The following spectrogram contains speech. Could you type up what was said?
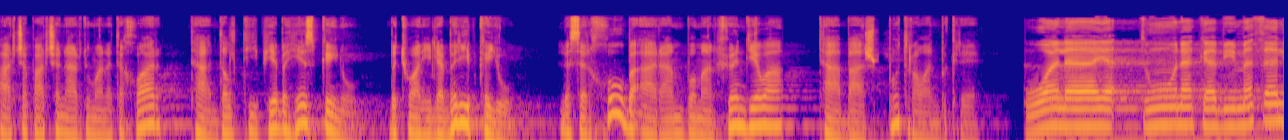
پارچە پارچە نردومانەتە خوار تا دڵتی پێ بەهێز بکەین و بتانی لەبەری بکەی و لەسەر خۆ بە ئارام بۆمان خوێندیەوە تا باش بۆت ڕەوان بکرێ ولا يأتونك بمثل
